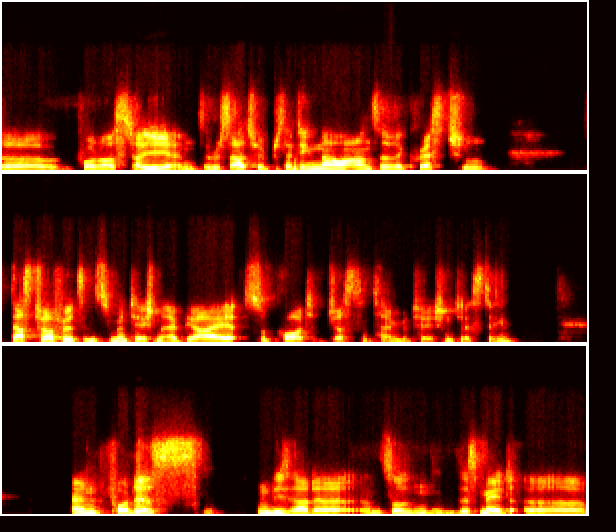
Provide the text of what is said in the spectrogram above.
uh, for our study and the results we're presenting now answer the question, does Truffle's instrumentation API support just-in-time mutation testing? And for this, these are the, so this made uh,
